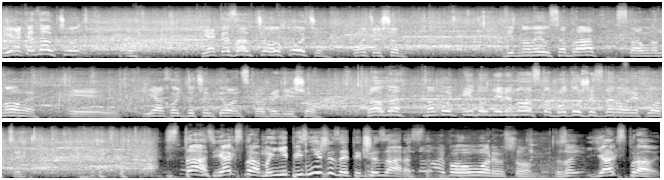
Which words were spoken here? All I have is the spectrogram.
да. Я казав, що я казав, чого хочу. Хочу, щоб відновився брат, став на ноги. І я хоч до чемпіонського би дійшов. Правда, мабуть, піду 90, бо дуже здорові хлопці. Стас, як справа? Мені пізніше зайти чи зараз? Давай поговоримо, що. За... Як справи?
